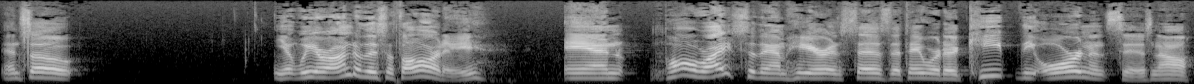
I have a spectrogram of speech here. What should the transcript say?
And so, Yet we are under this authority, and Paul writes to them here and says that they were to keep the ordinances. Now,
